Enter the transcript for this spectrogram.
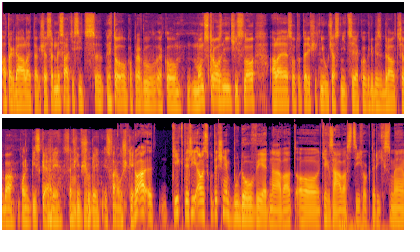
a tak dále. Takže 70 tisíc je to opravdu jako monstrózní číslo, ale jsou to tedy všichni účastníci, jako kdyby zbral třeba olympijské hry se vším všudy, i s fanoušky. No a e, ti, kteří ale skutečně budou vyjednávat o těch závazcích, o kterých jsme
